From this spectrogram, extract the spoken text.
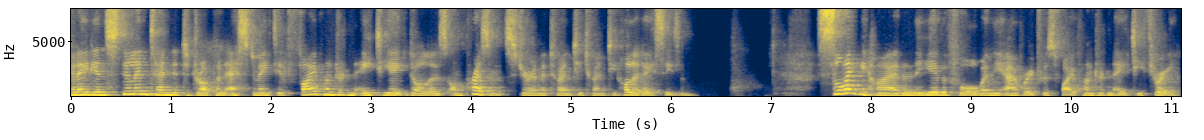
Canadians still intended to drop an estimated $588 on presents during the 2020 holiday season, slightly higher than the year before when the average was 583.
